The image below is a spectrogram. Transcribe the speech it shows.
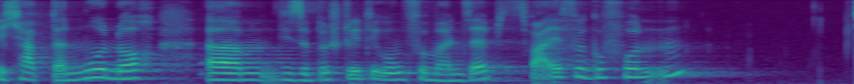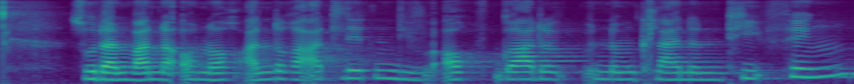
Ich habe dann nur noch ähm, diese Bestätigung für meinen Selbstzweifel gefunden. So, dann waren da auch noch andere Athleten, die auch gerade in einem kleinen Tief hingen.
